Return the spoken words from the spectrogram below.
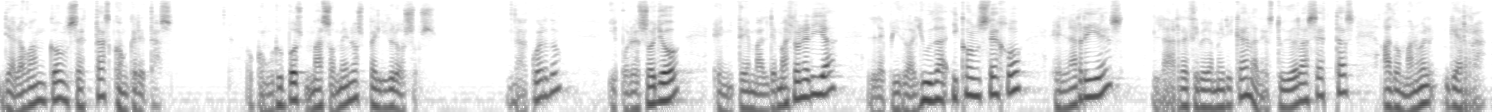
dialogan con sectas concretas o con grupos más o menos peligrosos. ¿De acuerdo? Y por eso yo, en temas de masonería, le pido ayuda y consejo en la RIES, la Red Iberoamericana de Estudio de las Sectas, a don Manuel Guerra,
